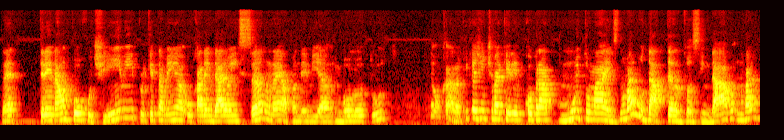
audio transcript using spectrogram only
né, treinar um pouco o time, porque também o calendário é insano, né? A pandemia embolou tudo. Então, cara, o que, que a gente vai querer cobrar muito mais? Não vai mudar tanto assim, dá, não vai,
